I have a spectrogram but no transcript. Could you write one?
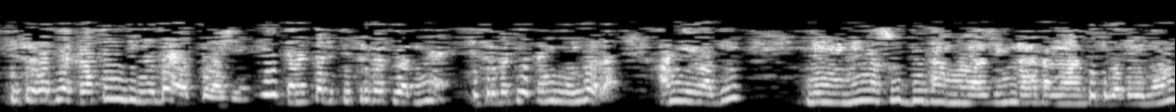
චිත්‍රපටියක් රස විඳින්න බෑ අත් වශයෙන්. ඒ තැනකට චිත්‍රපටියක් නෑ. චිත්‍රපටිය තනින් ඉවරයි. අන්න ඒ වගේ මේ මේව සුද්ධ ධම්ම වශයෙන් රහතන් වහන්සේ පිළිබඳව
